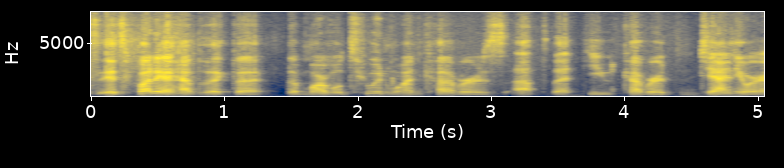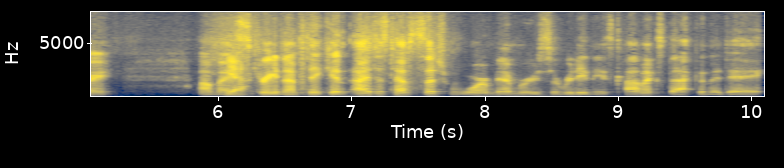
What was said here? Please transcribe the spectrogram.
It's, it's funny. I have like the, the Marvel two in one covers up that you covered in January on my yeah. screen. I'm thinking I just have such warm memories of reading these comics back in the day,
